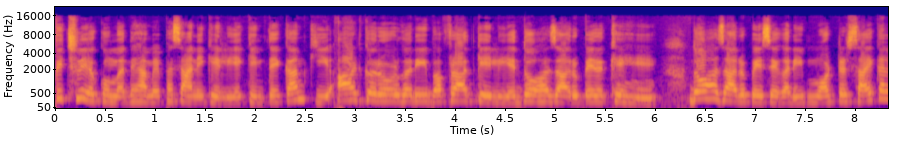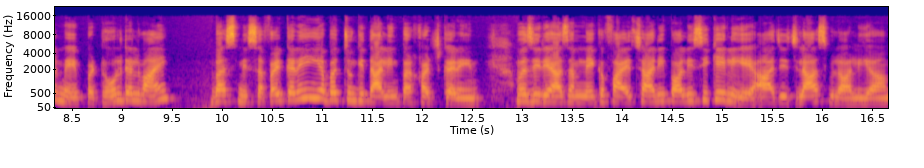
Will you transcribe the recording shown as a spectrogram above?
पिछली हुकूमत ने हमें फंसाने के लिए कीमतें कम की, आठ करोड़ गरीब अफराद के लिए दो हज़ार रुपये रखे हैं। दो हज़ार रुपये से गरीब मोटरसाइकिल में पेट्रोल डलवाएँ, बस में सफ़र करें या बच्चों की तालीम पर खर्च करें। वज़ीर अजम ने कफ़ायत पॉलिसी के लिए आज इजलास बुला लिया।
